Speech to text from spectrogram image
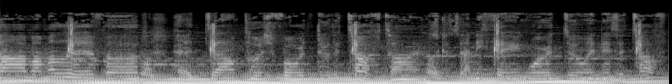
time, I'ma live up. Head down, push forward through the tough times. Cause anything worth doing is a tough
